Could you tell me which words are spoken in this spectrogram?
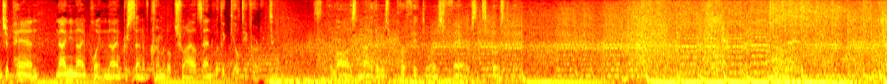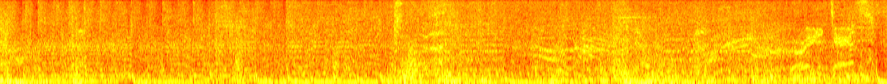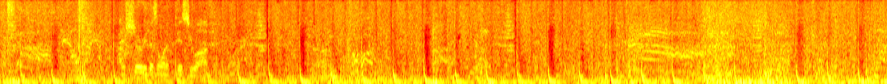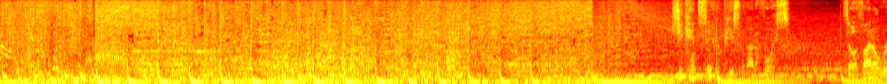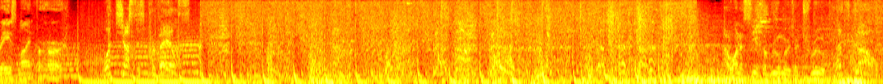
Japan, 99.9% of criminal trials end with a guilty verdict. So the law is neither as perfect or as fair as it's supposed to be. Sure he doesn't want to piss you off anymore. She can't say her piece without a voice. So if I don't raise mine for her, what justice prevails? I want to see if the rumors are true. Let's go!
